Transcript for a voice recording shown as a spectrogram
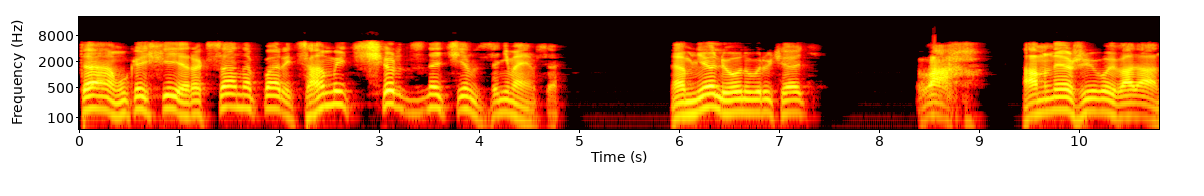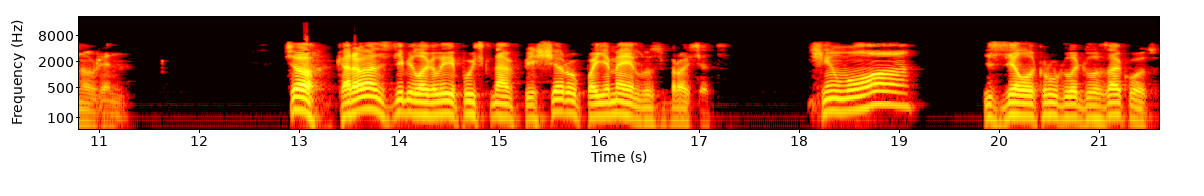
там у Кощея Роксана парит, самый черт знает чем занимаемся. А мне Алену выручать. Вах, а мне живой вода нужен. Все, караван с дебилоглы пусть к нам в пещеру по емейлу сбросят. — Чего? — сделал круглые глаза кот.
